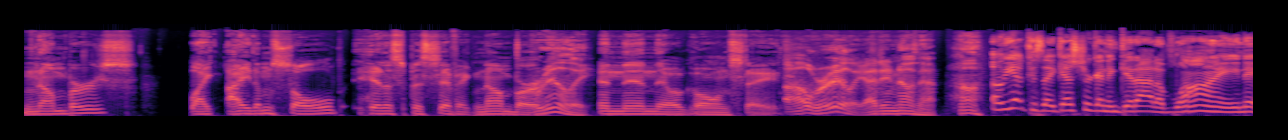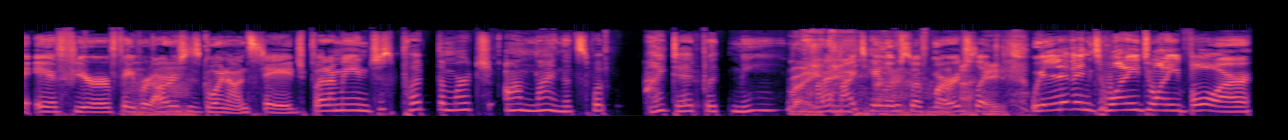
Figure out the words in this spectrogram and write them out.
numbers, like items sold, hit a specific number. Really? And then they'll go on stage. Oh, really? I didn't know that. Huh. Oh, yeah, because I guess you're going to get out of line if your favorite artist is going on stage. But I mean, just put the merch online. That's what I did with me. Right. My, my Taylor Swift merch. Like, Right. we live in 2024.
